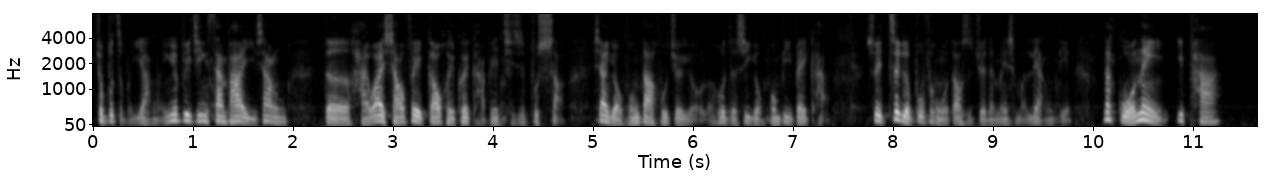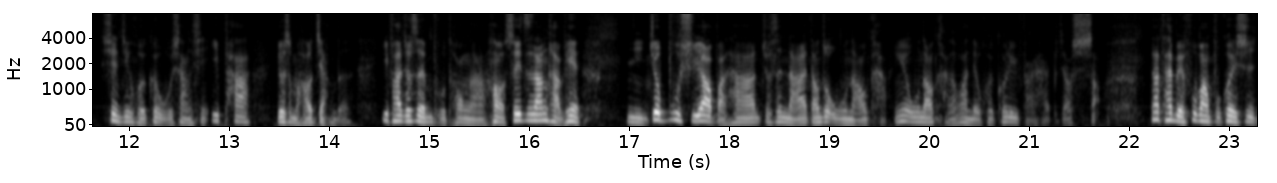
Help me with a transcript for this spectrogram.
就不怎么样了，因为毕竟三趴以上的海外消费高回馈卡片其实不少，像永丰大户就有了，或者是永丰必备卡，所以这个部分我倒是觉得没什么亮点。那国内一趴。现金回馈无上限，一趴有什么好讲的？一趴就是很普通啊，好，所以这张卡片你就不需要把它就是拿来当做无脑卡，因为无脑卡的话，你的回馈率反而还比较少。那台北富邦不愧是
